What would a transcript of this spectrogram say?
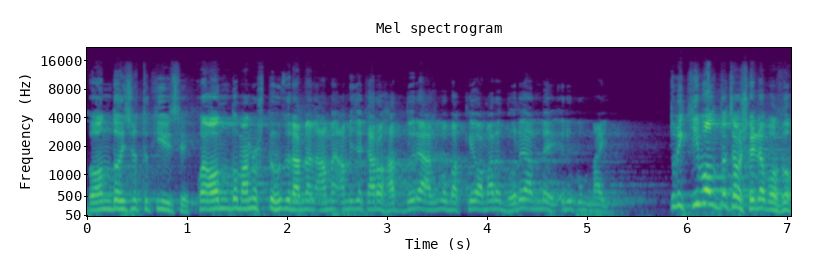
তো অন্ধ হয়েছে তো কি হয়েছে কয় অন্ধ মানুষ তো হুজুর আমি আমি- আমি যে কারও হাত ধরে আসব বা কেউ আমার ধরে আনলে এরকম নাই। তুমি কি বলতে চাও সেটা বলো।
